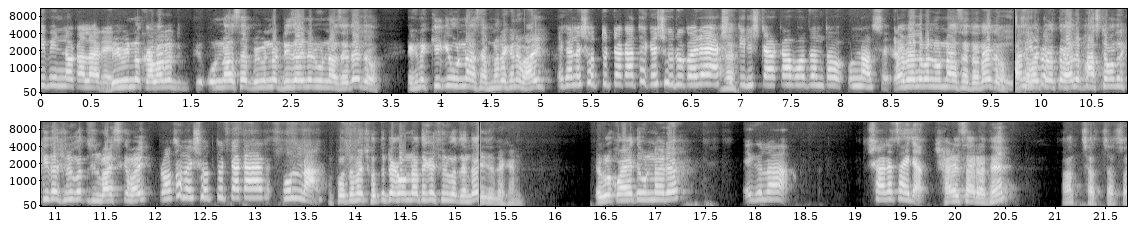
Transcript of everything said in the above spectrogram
বিভিন্ন কালারের। বিভিন্ন কালারের উন্না আছে বিভিন্ন ডিজাইনের উন্না আছে তাই তো? এখানে কি কি উন্না আছে আপনার এখানে ভাই? এখানে সত্তর টাকা থেকে শুরু করে একশো তিরিশ টাকা পর্যন্ত উন্না আছে। অ্যাভেলেবল উন্না আছে তাই তো? আচ্ছা ভাই তাহলে ফার্স্ট আমাদের কি দিয়ে শুরু করতেছেন ভাই আজকে ভাই? প্রথমে সত্তর টাকার উন্না প্রথমে সত্তর টাকা উন্না থেকে শুরু করতেন তাই দেখেন। এগুলো কয়তে উন্না এটা? এগুলা সাড়ে চার হাত। সাড়ে চার হাত হ্যাঁ? আচ্ছা আচ্ছা আচ্ছা।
